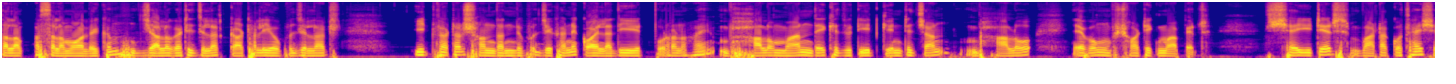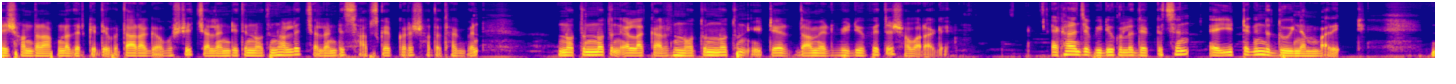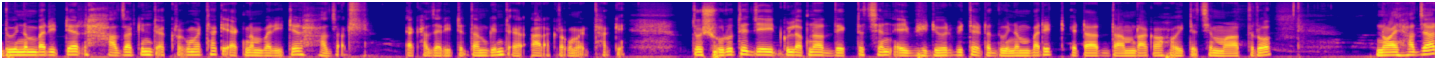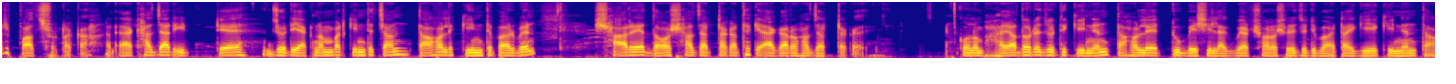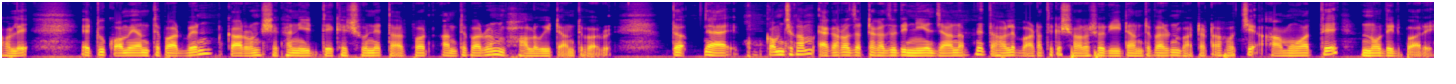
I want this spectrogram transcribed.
সালাম আসসালামু আলাইকুম। জালগাঠি জেলার কাঠালিয়া উপজেলার ইট ভাটার সন্ধান দেব যেখানে কয়লা দিয়ে ইট পোড়ানো হয়। ভালো মান দেখে যদি ইট কিনতে চান, ভালো এবং সঠিক মাপের। সেই ইটের বাটা কোথায়, সেই সন্ধান আপনাদেরকে দেব। তার আগে অবশ্যই চ্যানেলটিতে নতুন হলে চ্যানেলটি সাবস্ক্রাইব করে সাথে থাকবেন। নতুন নতুন এলাকার নতুন নতুন ইটের দামের ভিডিও পেতে সবার আগে। এখানে যে ভিডিওগুলো দেখতেছেন, এই ইটটা কিন্তু দুই নাম্বার ইট। দুই নাম্বার ইটের হাজার কিন্তু এক রকমের থাকে, এক নাম্বার ইটের হাজার। এক হাজার ইটের দাম কিন্তু আর এক রকমের থাকে। তো শুরুতে যে ইটগুলো আপনারা দেখতেছেন এই ভিডিওর ভিতরে, এটা দুই নাম্বার ইট, এটার দাম রাখা হইতেছে মাত্র নয় হাজার পাঁচশো টাকা। আর এক হাজার ইটে যদি এক নাম্বার কিনতে চান, তাহলে কিনতে পারবেন সাড়ে দশ হাজার টাকা থেকে এগারো হাজার টাকায়। কোনো ভায়া ধরে যদি কিনেন, তাহলে একটু বেশি লাগবে। আর সরাসরি যদি বাটায় গিয়ে কিনেন, তাহলে একটু কমে আনতে পারবেন। কারণ সেখানে ইট দেখে শুনে তারপর আনতে পারবেন, ভালো ইট আনতে পারবেন। তো কমসে কম এগারো হাজার টাকা যদি নিয়ে যান আপনি, তাহলে বাটা থেকে সরাসরি ইট আনতে পারবেন। বাটাটা হচ্ছে আমুয়াতে নদীর পাড়ে।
